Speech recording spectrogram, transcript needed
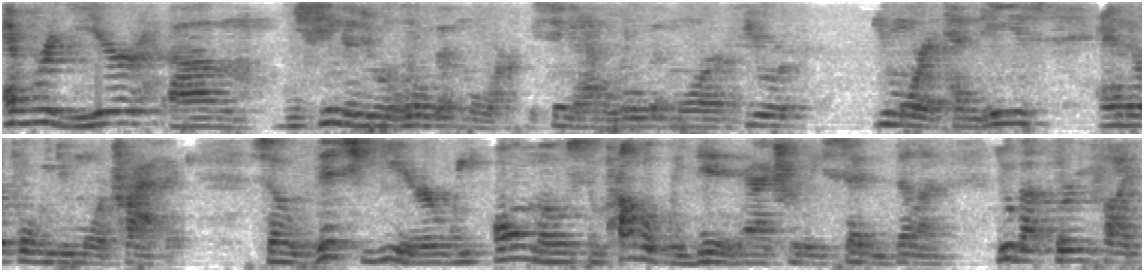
every year um, we seem to do a little bit more. We seem to have a little bit more, a fewer, few more attendees, and therefore we do more traffic. So this year we almost, and probably did actually said and done, do about 35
